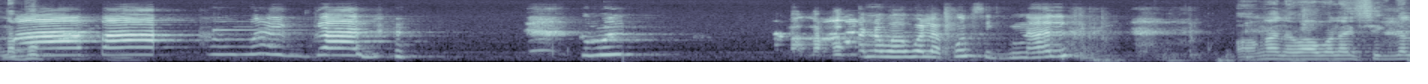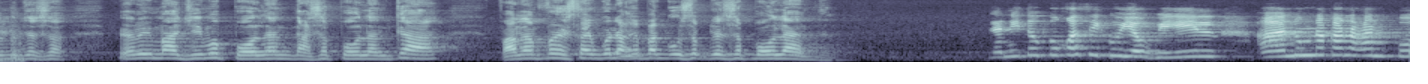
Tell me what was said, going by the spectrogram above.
na, Mapa! Oh my God! Kumun... Nawawala pong signal. Oo nga, nawawala yung signal mo dyan sa... Pero imagine mo, Poland, nasa Poland ka. Parang first time ko nakipag-usap dyan sa Poland. Ganito po kasi Kuya Will, ah, nung nakaraan po,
